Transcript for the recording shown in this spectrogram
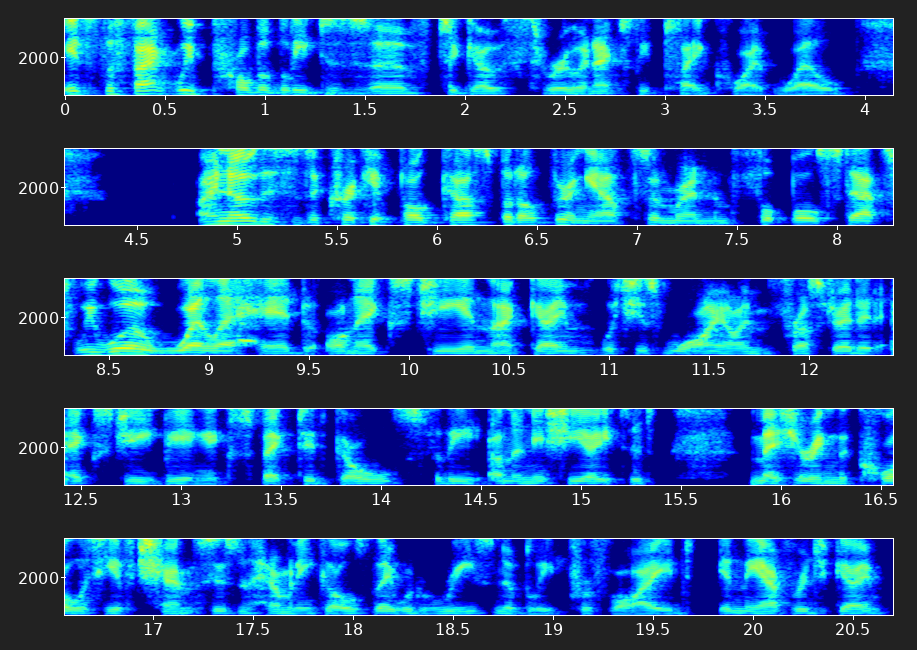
It's the fact we probably deserved to go through and actually play quite well. I know this is a cricket podcast, but I'll bring out some random football stats. We were well ahead on XG in that game, which is why I'm frustrated. XG being expected goals for the uninitiated, measuring the quality of chances and how many goals they would reasonably provide in the average game.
